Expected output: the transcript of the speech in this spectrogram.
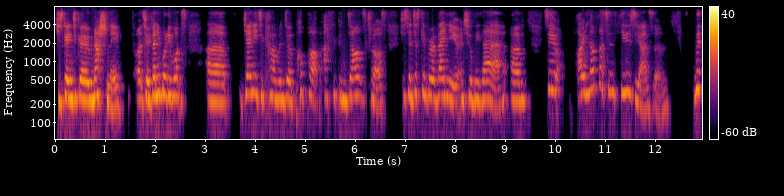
she's going to go nationally. Uh, So if anybody wants uh, Jenny to come and do a pop-up African dance class, she said just give her a venue and she'll be there. Um, so I love that enthusiasm. With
